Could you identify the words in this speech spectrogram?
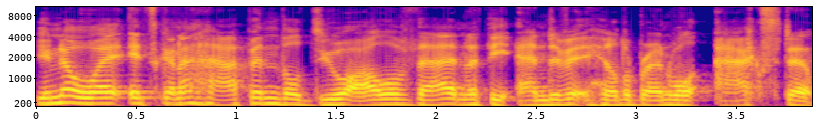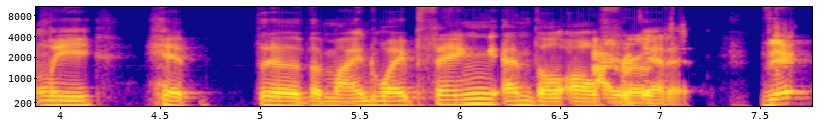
You know what? It's gonna happen. They'll do all of that, and at the end of it, Hildebrand will accidentally hit the the mind wipe thing, and they'll all Kairos. forget it. there-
